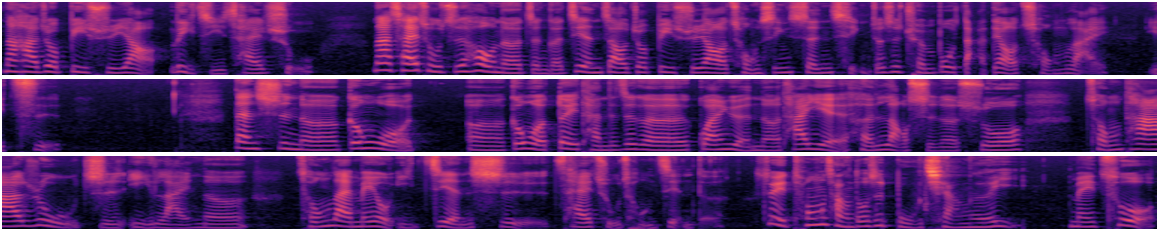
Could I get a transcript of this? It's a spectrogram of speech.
那它就必须要立即拆除。那拆除之后呢，整个建造就必须要重新申请，就是全部打掉重来一次。但是呢，跟我呃跟我对谈的这个官员呢，他也很老实的说，从他入职以来呢，从来没有一件是拆除重建的，所以通常都是补强而已。没错，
